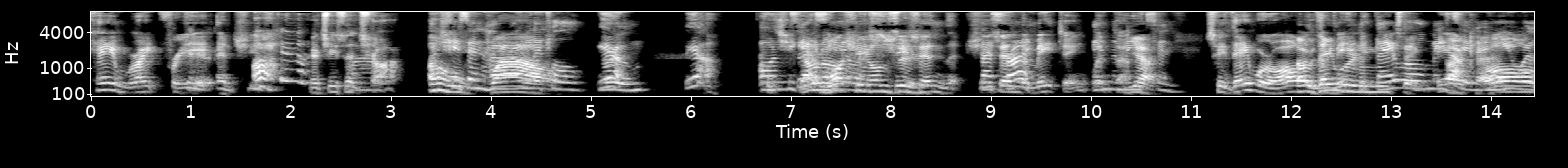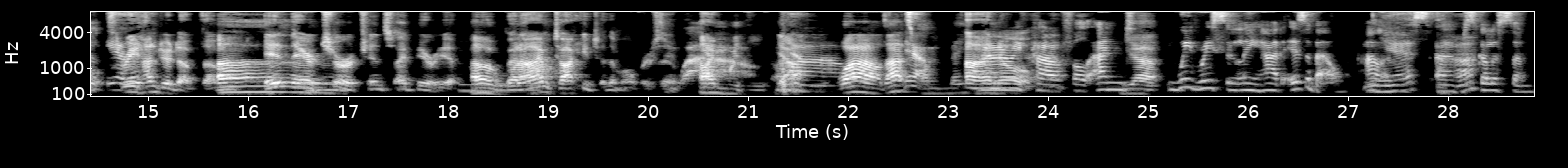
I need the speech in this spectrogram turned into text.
came right free, Did it? and she. Yeah. and she's in Wow. shock. And Oh, she's in her wow. own little room Yeah. And On she Zoom. No, no, healed watching on she's in the she's That's in right. the meeting with in the them. Yeah. Meeting. See, they were all Oh, in they the were in a meeting. They were all meeting. meeting, Okay. and you all were. Three hundred of them Uh, in their church in Siberia. Oh, But wow. I'm talking to them over Zoom. Wow. I'm with you. Yeah. Wow. Wow, that's Yeah. amazing. I Very know. powerful. And yeah. we recently had Isabel Allum, Yes. um, uh-huh. Scullison,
